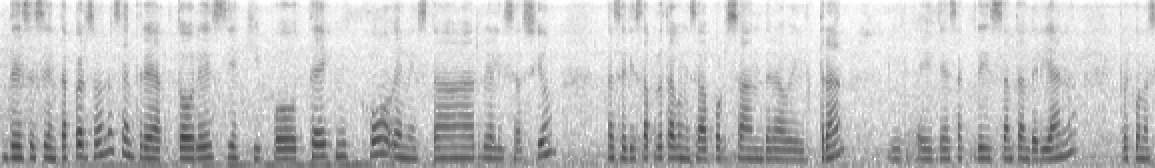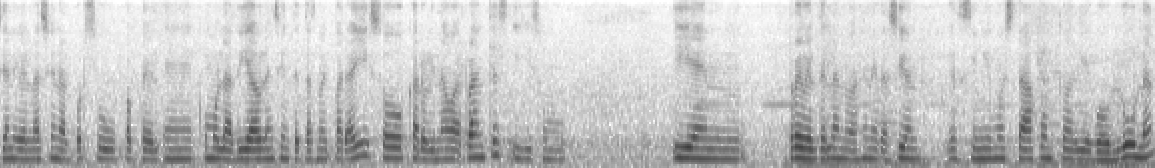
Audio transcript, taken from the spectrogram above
de 60 personas entre actores y equipo técnico en esta realización. La serie está protagonizada por Sandra Beltrán, ella es actriz santanderiana, reconocida a nivel nacional por su papel eh, como la Diabla en Sintetas No hay Paraíso, Carolina Barrantes y, en Rebelde la Nueva Generación. Asimismo está junto a Diego Luna,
